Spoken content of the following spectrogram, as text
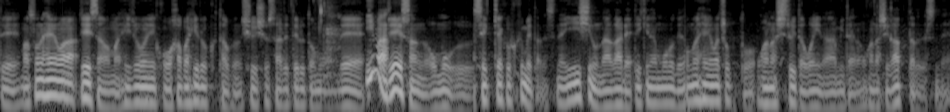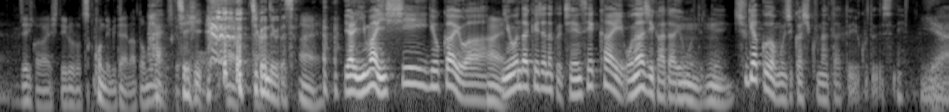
て、まあ、その辺は J さんはまあ非常にこう幅広く多分収集されてると思うんで今 J さんが思う接客含めたですね EC の流れ的なものでこの辺はちょっとお話ししといた方がいいなみたいなお話があったらですねぜひお伺いしていろいろ突っ込んでみたいなと思うんですけどぜはい。打ち込んでください。はい。やはり今石業界ははい。日本だけじゃなくて全世界同じ課題を持ってて、うんうん集客が難しくなったということですね。いや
